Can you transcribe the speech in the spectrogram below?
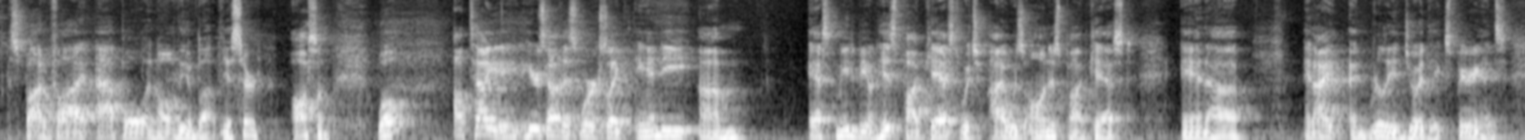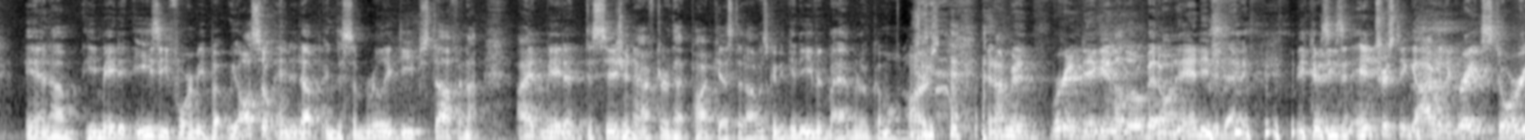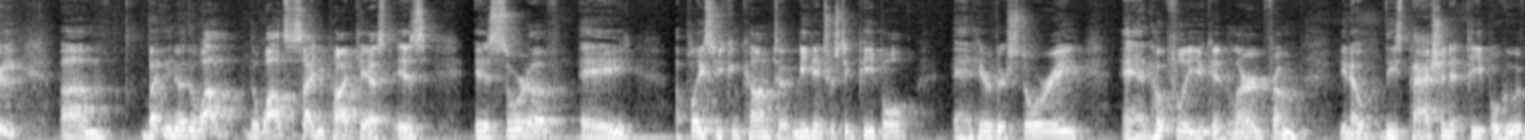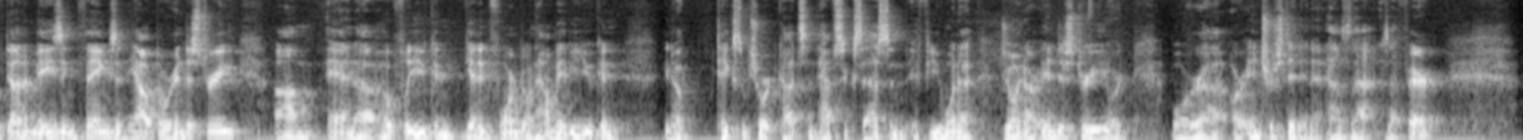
Spotify, Apple, and all the above. Yes, sir. Awesome. Well, I'll tell you, here's how this works. Like Andy um, asked me to be on his podcast, which I was on his podcast, and uh, and I, I really enjoyed the experience. And um, he made it easy for me, but we also ended up into some really deep stuff. And I, I had made a decision after that podcast that I was going to get even by having him come on ours. and I'm going to we're going to dig in a little bit on Andy today because he's an interesting guy with a great story. Um, but you know the wild the Wild Society podcast is is sort of a a place you can come to meet interesting people and hear their story and hopefully you can learn from you know these passionate people who have done amazing things in the outdoor industry um, and uh, hopefully you can get informed on how maybe you can you know take some shortcuts and have success and if you want to join our industry or or uh, are interested in it how's that is that fair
